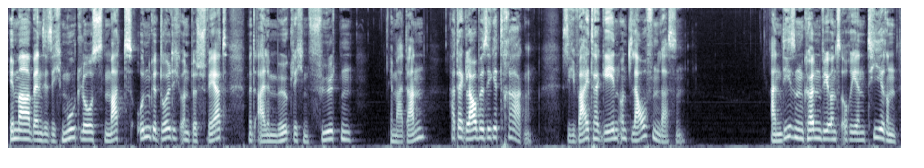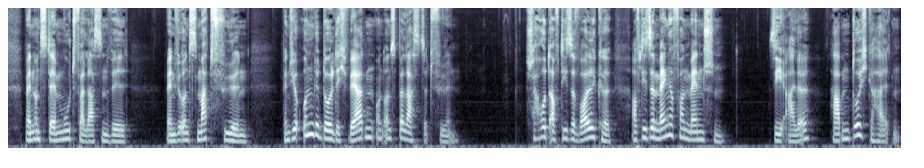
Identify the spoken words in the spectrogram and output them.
Immer wenn sie sich mutlos, matt, ungeduldig und beschwert mit allem Möglichen fühlten, immer dann hat der Glaube sie getragen, sie weitergehen und laufen lassen. An diesem können wir uns orientieren, wenn uns der Mut verlassen will, wenn wir uns matt fühlen, wenn wir ungeduldig werden und uns belastet fühlen. Schaut auf diese Wolke, auf diese Menge von Menschen. Sie alle haben durchgehalten.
